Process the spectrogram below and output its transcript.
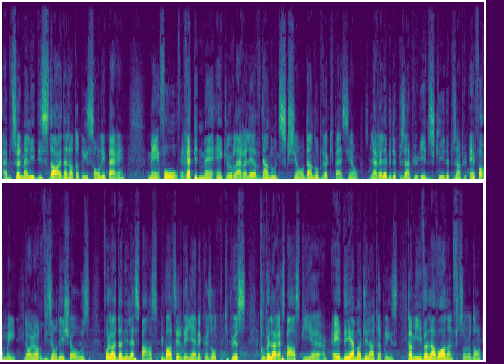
habituellement, les décideurs dans l'entreprise sont les parents mais il faut rapidement inclure la relève dans nos discussions, dans nos préoccupations. La relève est de plus en plus éduquée, de plus en plus informée. Ils ont leur vision des choses. Il faut leur donner l'espace puis bâtir des liens avec eux autres pour qu'ils puissent trouver leur espace puis euh, aider à modeler l'entreprise comme ils veulent l'avoir dans le futur. Donc,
